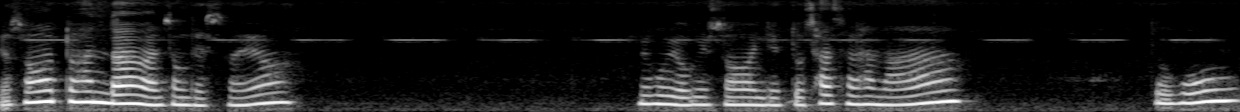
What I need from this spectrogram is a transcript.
그래서 또 한 단 완성됐어요. 그리고 여기서 이제 또 사슬 하나 뜨고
